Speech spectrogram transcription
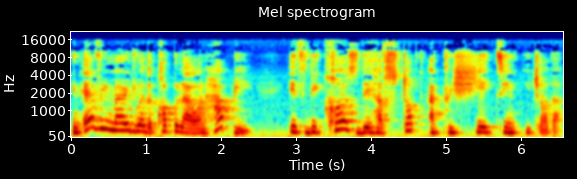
in every marriage where the couple are unhappy, it's because they have stopped appreciating each other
